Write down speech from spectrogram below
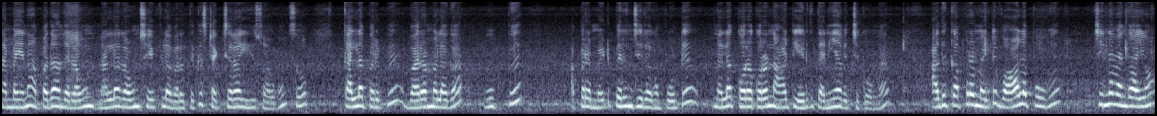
நம்ம ஏன்னா அப்போ தான் அந்த ரவுண்ட் நல்ல ரவுண்ட் ஷேப்பில் வரத்துக்கு ஸ்ட்ரக்சராக யூஸ் ஆகும். ஸோ கடலப்பருப்பு வரமிளகா உப்பு அப்புறமேட்டு பெருஞ்சீரகம் போட்டு நல்லா குறை குறைன்னு ஆட்டி எடுத்து தனியாக வச்சுக்கோங்க. அதுக்கப்புறமேட்டு வாழைப்பூவு சின்ன வெங்காயம்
